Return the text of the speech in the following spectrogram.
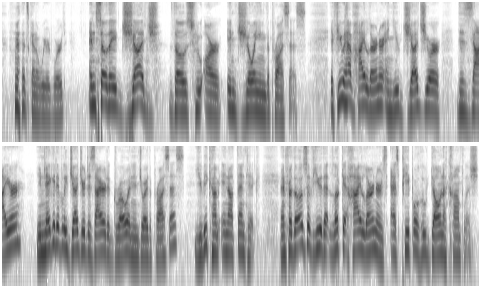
That's kind of weird word. And so they judge those who are enjoying the process. If you have high learner and you judge your desire, you negatively judge your desire to grow and enjoy the process, you become inauthentic. And for those of you that look at high learners as people who don't accomplish,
